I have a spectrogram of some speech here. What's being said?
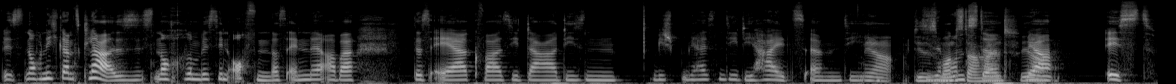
ist noch nicht ganz klar, es ist noch so ein bisschen offen, das Ende, aber dass er quasi da diesen, wie, wie heißen die, die Heights, ähm, die, ja, dieses diese Monster, Monster halt, ja. ja ist.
